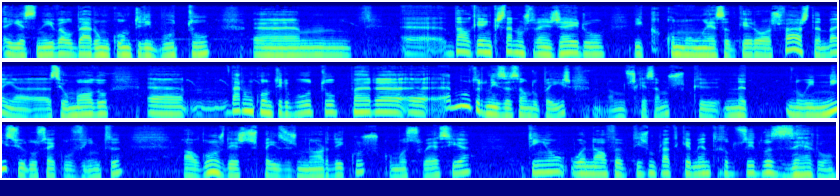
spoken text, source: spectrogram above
a esse nível dar um contributo de alguém que está no estrangeiro e que, como essa de Queiroz faz também, a, a seu modo, dar um contributo para a, a modernização do país. Não nos esqueçamos que na no início do século XX, alguns destes países nórdicos, como a Suécia, tinham o analfabetismo praticamente reduzido a zero.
